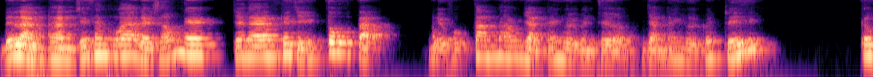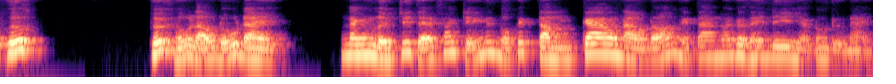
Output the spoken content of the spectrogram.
để làm thành sự thăng hoa đời sống nghe. Cho nên cái chuyện tu tập điều phục tâm nó không dành cho người bình thường, dành cho người có trí, có phước. Phước hữu lậu đủ đầy, năng lực trí tuệ phát triển đến một cái tầm cao nào đó người ta mới có thể đi vào con đường này.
